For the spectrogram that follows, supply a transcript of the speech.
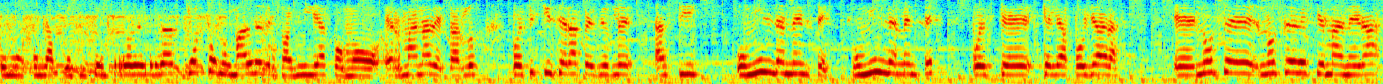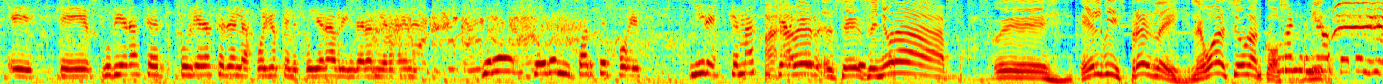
en, en la posición, pero de verdad, yo como madre de familia, como hermana de Carlos, pues sí quisiera pedirle así, humildemente, humildemente, pues que, que le apoyara. Eh, no sé no sé de qué manera este pudiera ser pudiera ser el apoyo que le pudiera brindar a mi hermano yo, yo de mi parte pues mire qué más A, quisiera a ver, se- señora eh, Elvis Presley, le voy a decir una cosa. No, no, no, Mire, todo Elvis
